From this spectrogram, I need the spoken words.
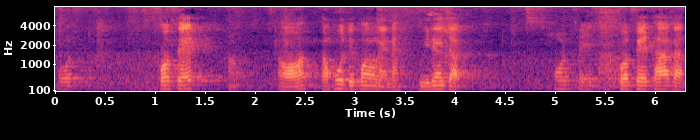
โค้ชโพสต์เฟซครับอ๋อต้องพูดดีกว่าไงนะมีเรื่องจากโค้ชเฟสโพสต์เฟซท้ากัน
